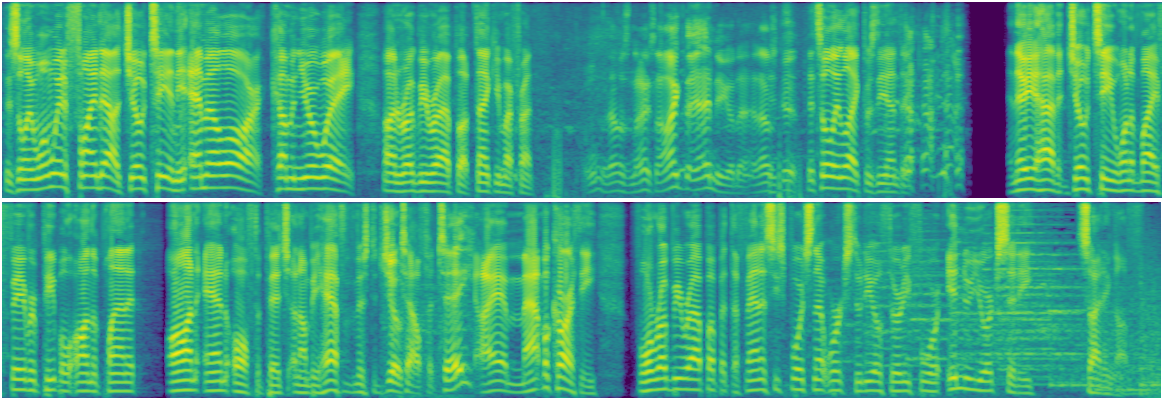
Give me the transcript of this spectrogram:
There's only one way to find out. Joe T and the MLR coming your way on Rugby Wrap Up. Thank you, my friend. Ooh, that was nice. I like the ending of that. That was good. It's all he liked was the ending. and there you have it. Joe T, one of my favorite people on the planet, on and off the pitch. And on behalf of Mr. Joe Taufete'e, I am Matt McCarthy for Rugby Wrap Up at the Fantasy Sports Network Studio 34 in New York City, signing off.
